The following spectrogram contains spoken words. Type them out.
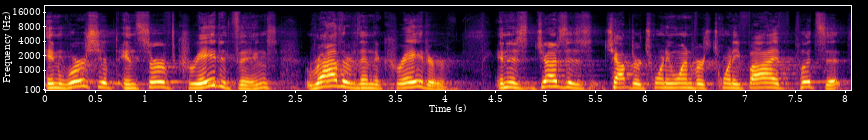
and worshiped and served created things rather than the Creator. And as Judges chapter 21, verse 25 puts it,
